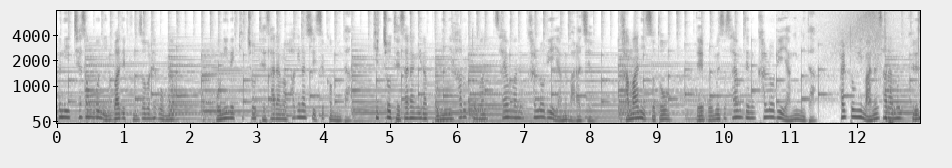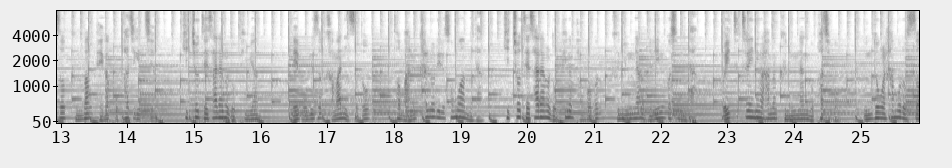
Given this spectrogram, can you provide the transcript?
흔히 체성분 인바디 분석을 해보면 본인의 기초 대사량을 확인할 수 있을 겁니다. 기초 대사량이란 본인이 하루 동안 사용하는 칼로리의 양을 말하지요. 가만히 있어도 내 몸에서 사용되는 칼로리의 양입니다. 활동이 많은 사람은 그래서 금방 배가 고파지겠지요. 기초 대사량을 높이면 내 몸에서 가만히 있어도 더 많은 칼로리를 소모합니다. 기초 대사량을 높이는 방법은 근육량을 늘리는 것입니다. 웨이트 트레이닝을 하면 근육량이 높아지고 운동을 함으로써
